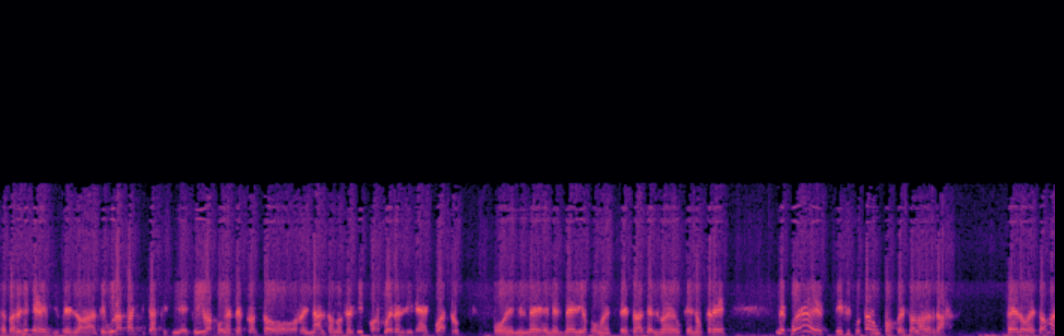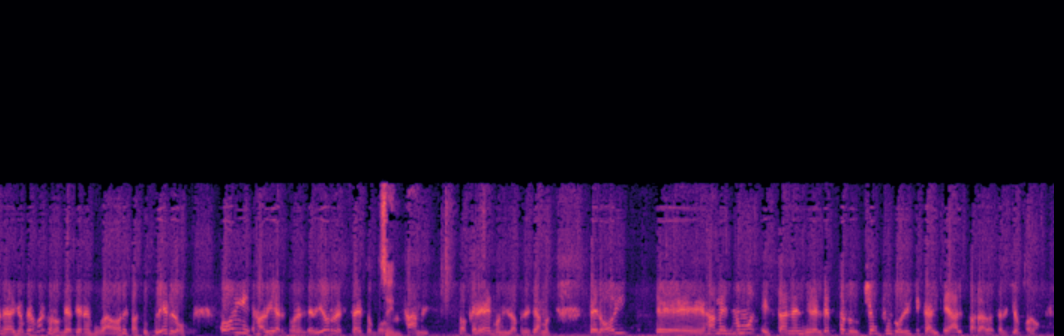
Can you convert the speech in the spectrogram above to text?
Me parece que eh, la figura táctica que, que, iba a poner de pronto Reinaldo, no sé si por fuera en línea de cuatro o en el, en el medio, como detrás del nuevo que no cree, le puede dificultar un poco, eso es la verdad. Pero de todas maneras, yo creo que Colombia tiene jugadores para suplirlo. Hoy, Javier, con el debido respeto por James, lo queremos y lo apreciamos, pero hoy eh, James no está en el nivel de producción futbolística ideal para la selección Colombia.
